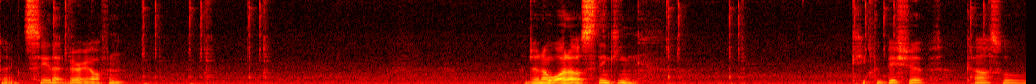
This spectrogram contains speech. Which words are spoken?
Don't see that very often. I don't know what I was thinking. Keep the bishop, castle.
